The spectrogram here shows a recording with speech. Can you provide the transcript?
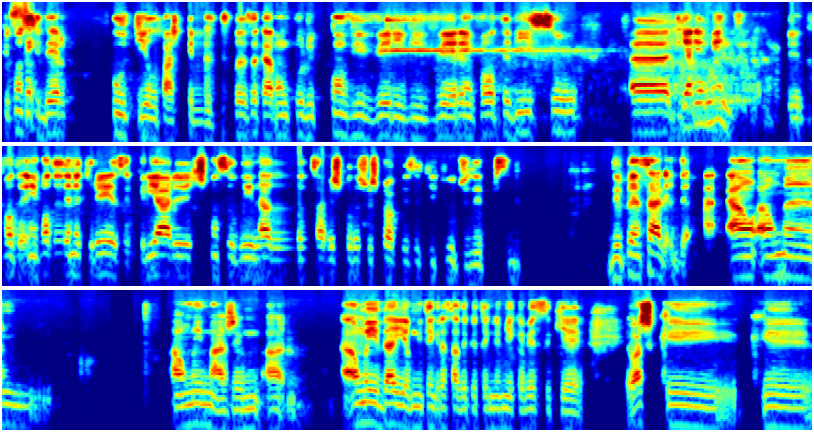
que eu considero útil para as crianças. Elas acabam por conviver e viver em volta disso uh, diariamente, volta, em volta da natureza, criar responsabilidade, sabes, pelas suas próprias atitudes, de, de pensar, de, há, há, uma há uma imagem, há, há uma ideia muito engraçada que eu tenho na minha cabeça que é, eu acho que, que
